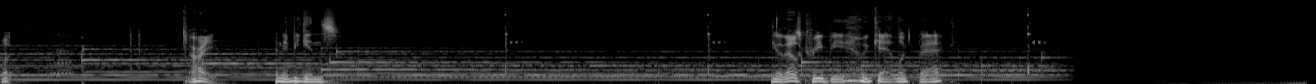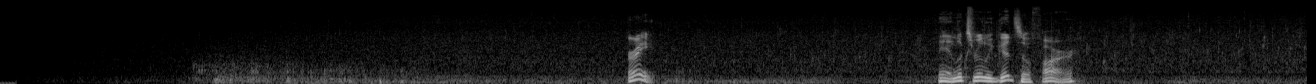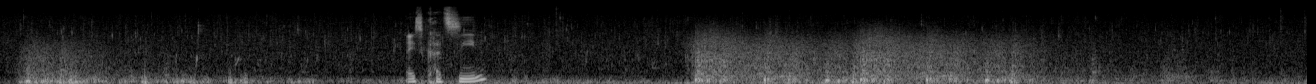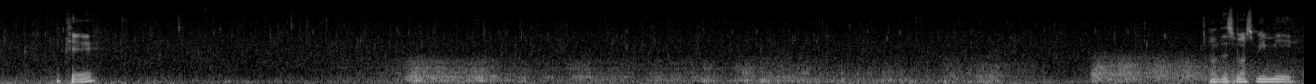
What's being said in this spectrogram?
What? All right, and it begins. Yeah, that was creepy. We can't look back. All right. Man, it looks really good so far. Nice cutscene. Okay. Oh, this must be me.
